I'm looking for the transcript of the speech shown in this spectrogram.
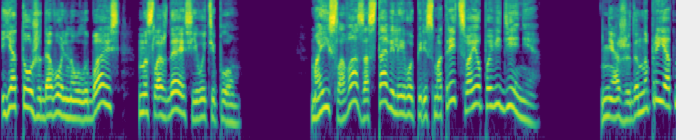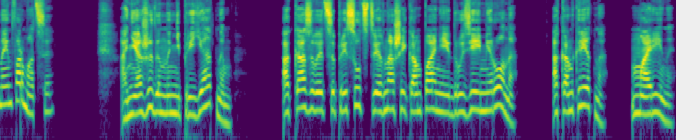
Я тоже довольно улыбаюсь, наслаждаясь его теплом. Мои слова заставили его пересмотреть свое поведение. Неожиданно приятная информация. А неожиданно неприятным оказывается присутствие в нашей компании друзей Мирона, а конкретно Марины.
